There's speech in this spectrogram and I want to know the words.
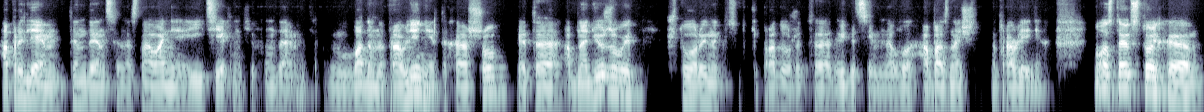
определяем тенденции на основании и техники, фундамента в одном направлении. Это хорошо, это обнадеживает, что рынок все-таки продолжит э, двигаться именно в обозначенных направлениях. Но остается только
